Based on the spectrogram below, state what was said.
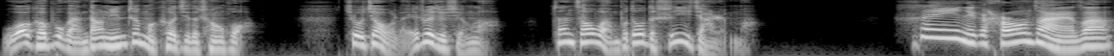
我可不敢当您这么客气的称呼，就叫我累赘就行了。咱早晚不都得是一家人吗？嘿，你个猴崽子，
